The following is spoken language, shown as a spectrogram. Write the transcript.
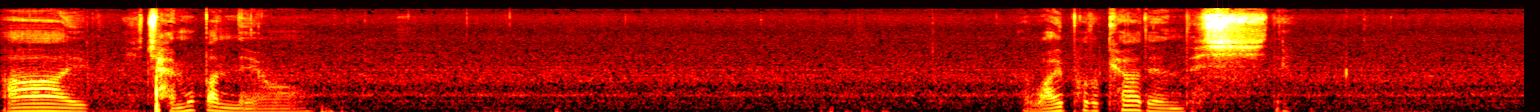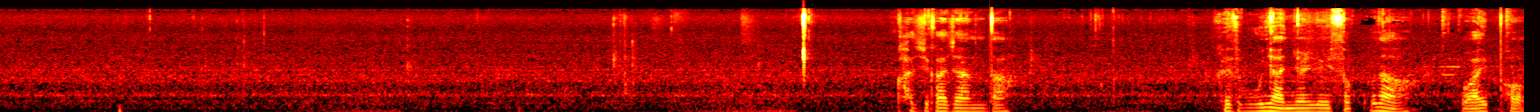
아, 잘못 봤네요. 와이퍼도 켜야 되는데, 씨. 네. 가지가지 한다. 그래서 문이 안 열려 있었구나. 와이퍼.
